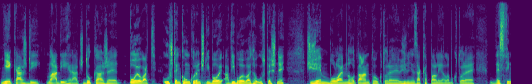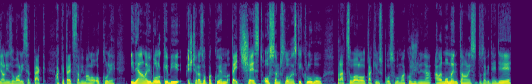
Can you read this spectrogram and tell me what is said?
nie každý mladý hráč dokáže bojovať už ten konkurenčný boj a vybojovať ho úspešne, čiže bolo aj mnoho talentov, ktoré v Žiline zakapali alebo ktoré nesfinalizovali sa tak, aké predstavy malo okolie. Ideálne by bolo, keby, ešte raz opakujem, 5, 6, 8 slovenských klubov pracovalo takým spôsobom ako Žilina, ale momentálne sa to tak nedeje.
